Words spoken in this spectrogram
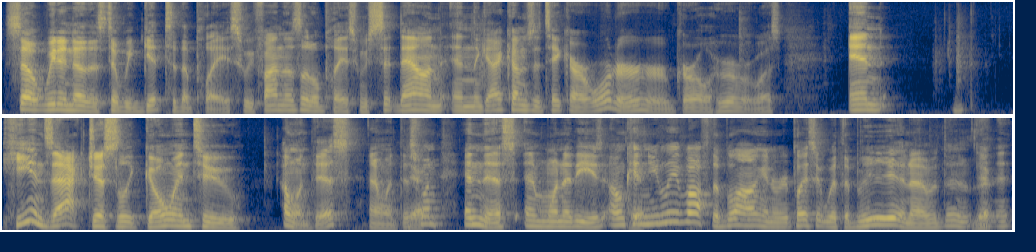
So we didn't know this till we get to the place. We find this little place. We sit down, and the guy comes to take our order, or girl, whoever it was, and he and Zach just like go into. I want this, and I want this Yep. one, and this, and one of these. Oh, can you leave off the blanc and replace it with the bleh? And, a,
